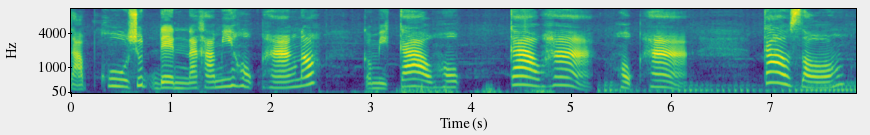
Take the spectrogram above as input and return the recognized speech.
จับคู่ชุดเด่นนะคะ มี 6 หางเนาะก็มี 9 6 9 5 6 5 9 2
